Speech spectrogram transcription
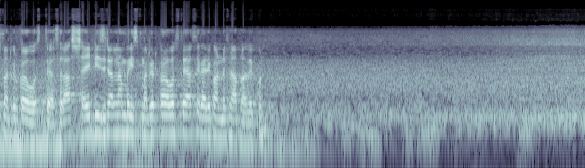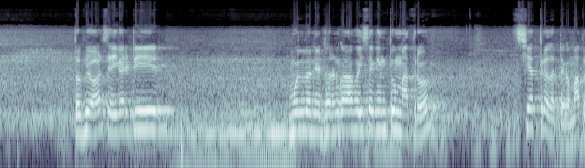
smart card করা অবস্থায় আছে। Rajshahi digital number smart card করা অবস্থায় আছে। গাড়ি কন্ডিশন আপনারা দেখুন। তো ভিওর্স এই গাড়িটির মূল্য নির্ধারণ করা হয়েছে কিন্তু মাত্র ছিয়াত্তর হাজার টাকা। মাত্র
